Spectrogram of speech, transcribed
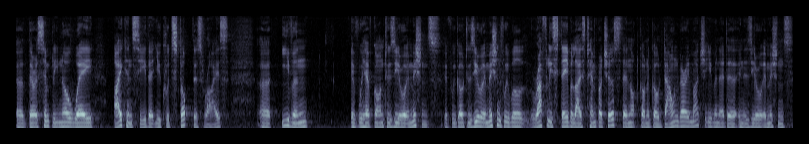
uh, there is simply no way I can see that you could stop this rise, uh, even if we have gone to zero emissions. If we go to zero emissions, we will roughly stabilize temperatures. They're not going to go down very much, even at a, in a zero emissions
